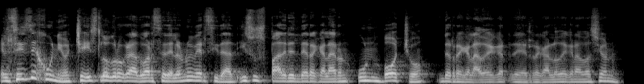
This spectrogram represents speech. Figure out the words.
El 6 de junio, Chase logró graduarse de la universidad y sus padres le regalaron un bocho de, de regalo de graduación.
